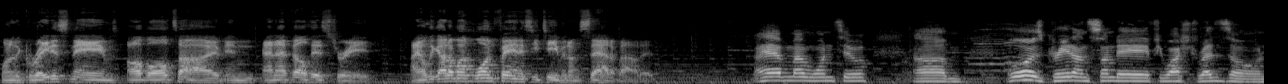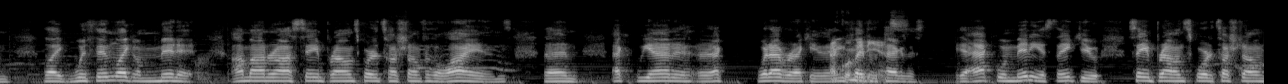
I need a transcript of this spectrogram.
One of the greatest names of all time in NFL history. I only got him on one fantasy team, and I'm sad about it. I have him on one too. Um, it was great on Sunday if you watched Red Zone. Like within like a minute, Amon-Ra St. Brown scored a touchdown for the Lions. Then Equian or whatever I can't. He played for the Packers. Yeah, Equanimeous, thank you. St. Brown scored a touchdown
